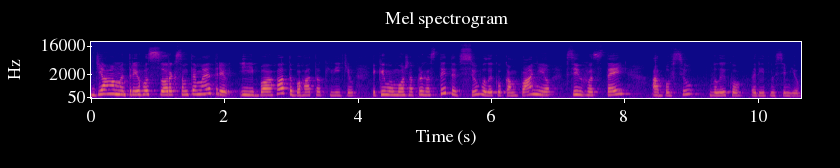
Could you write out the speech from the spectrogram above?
діаметр його 40 см і багато-багато квітів, якими можна пригостити всю велику компанію, всіх гостей або всю велику рідну сім'ю.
